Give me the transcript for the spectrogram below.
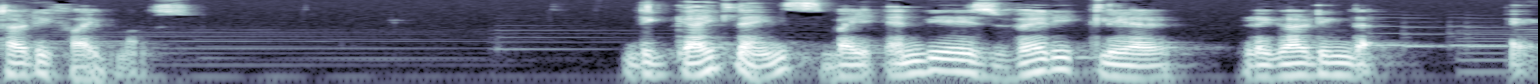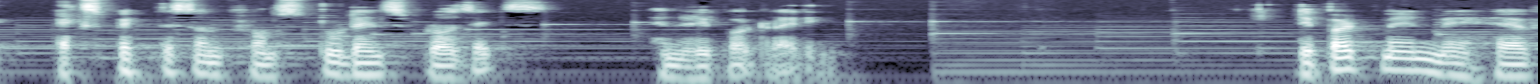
35 marks. The guidelines by NBA is very clear regarding the expectation from students' projects and report writing. department may have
